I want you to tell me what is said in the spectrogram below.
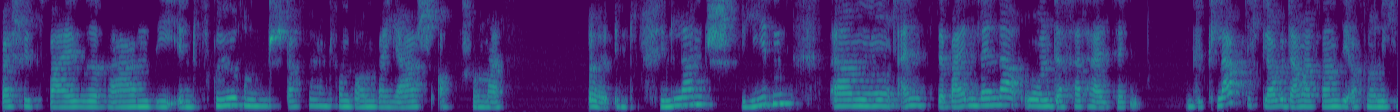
Beispielsweise waren sie in früheren Staffeln von Bon Voyage auch schon mal äh, in Finnland, Schweden, ähm, eines der beiden Länder und das hat halt sehr gut geklappt. Ich glaube, damals waren sie auch noch nicht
